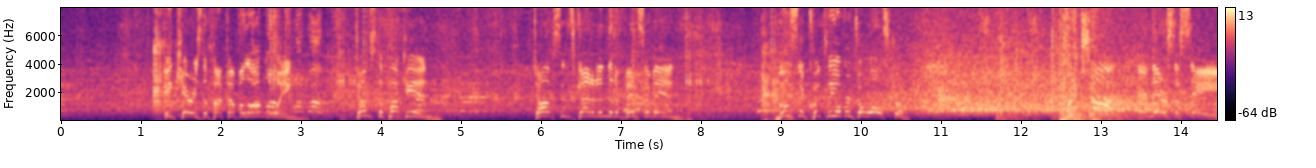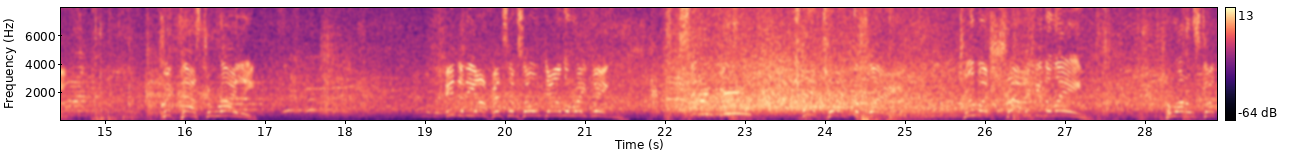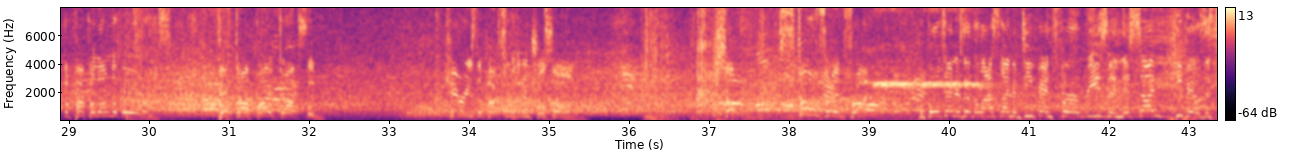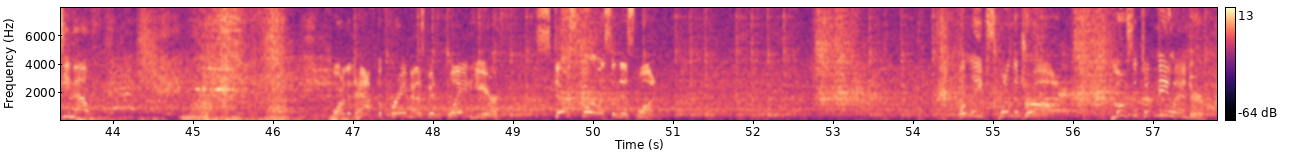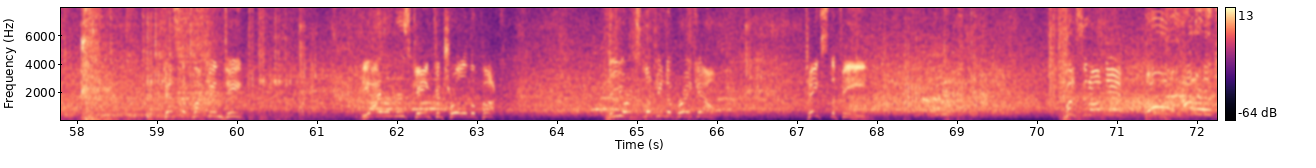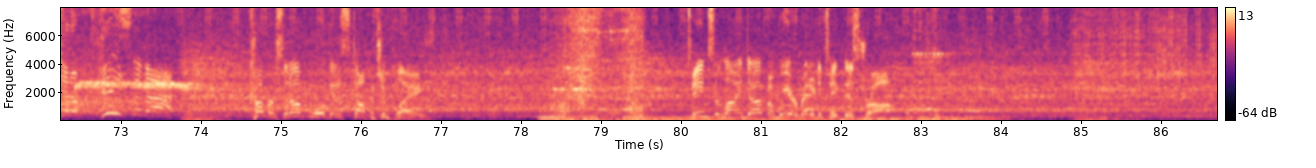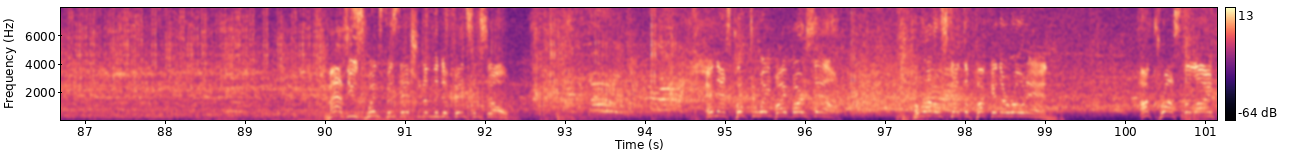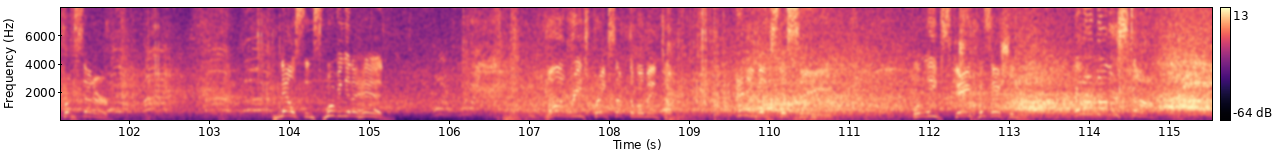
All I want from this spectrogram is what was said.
He carries the puck up along the wing. Dumps the puck in. Dobson's got it in the defensive end. Moves it quickly over to Wahlstrom. Quick shot! And there's the save. Quick pass to Rielly. Into the offensive zone down the right wing. Centering field. Can't connect the play. Too much traffic in the lane. Toronto's got the puck along the boards. Picked off by Dobson. Carries the puck through the neutral zone. Shot. Stones him in front. The goaltenders are the last line of defense for a reason. This time, he bails his team out. More than half the frame has been played here. Still scoreless in this one. The Leafs win the draw. Moves it to Nylander. Gets the puck in deep. The Islanders gain control of the puck. New York's looking to break out. Takes the feed. Puts it on net. Oh, how did he get a piece of that? Covers it up. And we'll get a stoppage in play. Teams are lined up, and we are ready to take this draw. Matthews wins possession in the defensive zone. And that's poked away by Barzal. Toronto's got the puck in their own end. Across the line from center. Nelson's moving it ahead. Long reach breaks up the momentum. And he makes the save. The Leafs gain possession. And another stop.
